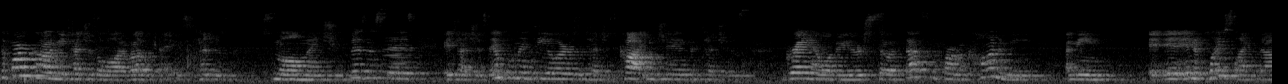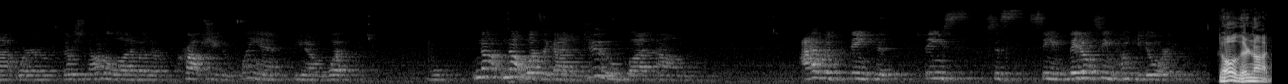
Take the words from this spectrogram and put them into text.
the farm economy touches a lot of other things. It touches small mainstream businesses, it touches implement dealers, it touches cotton gins, it touches grain elevators. So if that's the farm economy, I mean, i- i- in a place like that where there's not a lot of other crops you can plant, you know, what, not, not what's a guy to do, but, um, I would think that things just seem, they don't seem hunky-dory. No, they're not.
